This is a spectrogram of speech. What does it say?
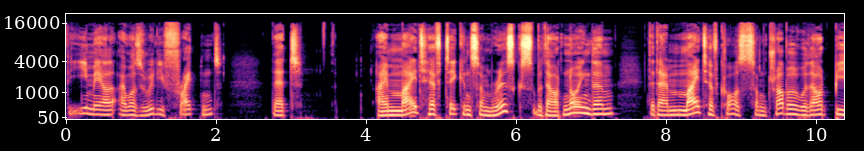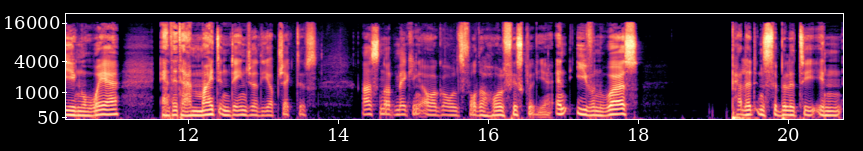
the email, I was really frightened that I might have taken some risks without knowing them, that I might have caused some trouble without being aware, and that I might endanger the objectives, us not making our goals for the whole fiscal year. And even worse, pallet instability in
